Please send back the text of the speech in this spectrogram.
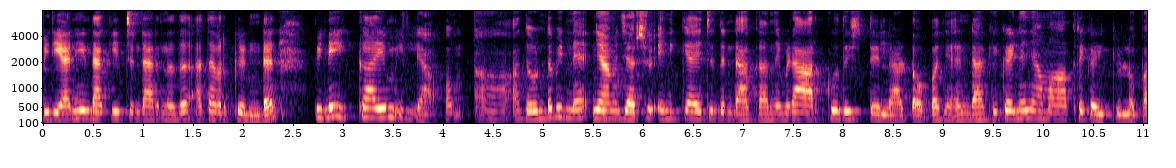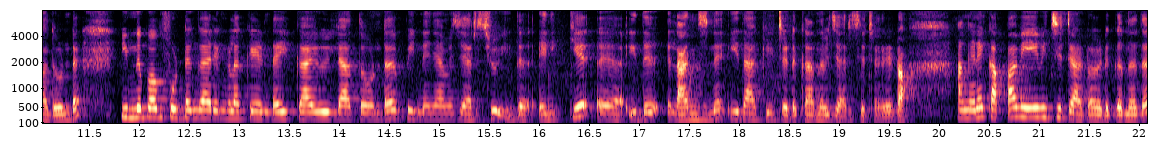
ബിരിയാണി ഉണ്ടാക്കിയിട്ടുണ്ടായിരുന്നത് അത് അവർക്കുണ്ട്. പിന്നെ ഇക്കായും ഇല്ല. അപ്പം അതുകൊണ്ട് പിന്നെ ഞാൻ വിചാരിച്ചു എനിക്കായിട്ട് ഇത് ഉണ്ടാക്കാമെന്ന് ഇവിടെ ആർക്കും ഇത് ഇഷ്ടമില്ല കേട്ടോ. അപ്പം ഞാൻ ഉണ്ടാക്കി കഴിഞ്ഞാൽ ഞാൻ മാത്രമേ കഴിക്കുള്ളൂ. അപ്പം അതുകൊണ്ട് ഇന്നിപ്പം ഫുഡും കാര്യങ്ങളൊക്കെ ഉണ്ട്. ഇക്കായും ഇല്ലാത്തതുകൊണ്ട് പിന്നെ ഞാൻ വിചാരിച്ചു ഇത് എനിക്ക് ഇത് ലഞ്ചിന് ഇതാക്കിയിട്ടെടുക്കാമെന്ന് വിചാരിച്ചിട്ടുണ്ട് കേട്ടോ. അങ്ങനെ കപ്പ വേവിച്ചിട്ടാട്ടോ എടുക്കുന്നത്.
